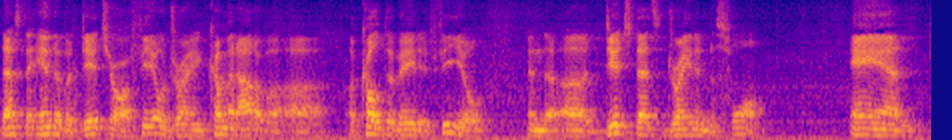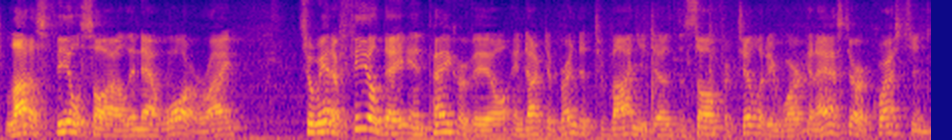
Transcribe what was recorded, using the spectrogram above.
that's the end of a ditch or a field drain coming out of a, a, a cultivated field, and the uh, ditch that's draining the swamp. And a lot of field soil in that water, right? So we had a field day in Paincourtville, and Dr. Brenda Tubaña does the soil fertility work, and I asked her a question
